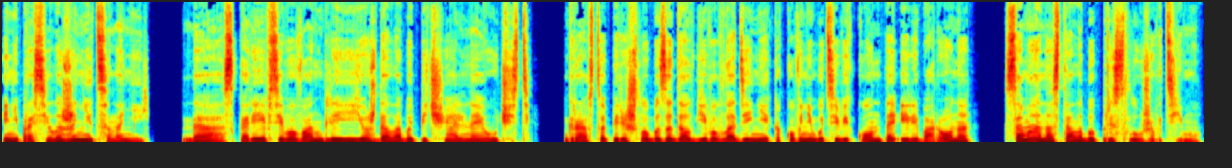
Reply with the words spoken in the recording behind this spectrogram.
и не просила жениться на ней. Да, скорее всего, в Англии ее ждала бы печальная участь. Графство перешло бы за долги во владение какого-нибудь виконта или барона, Сама она стала бы прислуживать ему.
